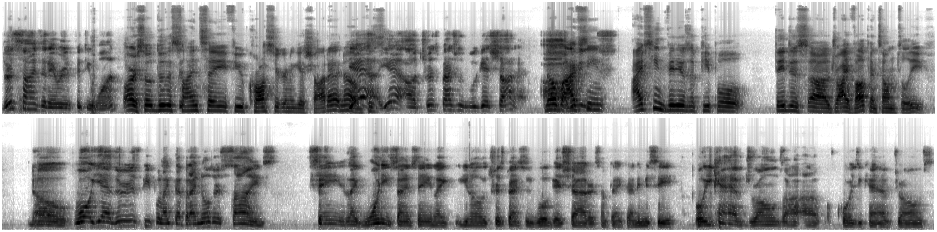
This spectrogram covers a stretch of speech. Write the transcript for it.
There's signs at Area 51. All right. So do the signs say if you cross, you're going to get shot at? No. yeah, yeah. Uh, trespassers will get shot at. No, Uh, but I've let me- seen I've seen videos of people. They just uh, drive up and tell them to leave. No. Well, yeah, there is people like that, but I know there's signs saying, like, warning signs saying, like, you know, trespassers will get shot or something like that. Let me see. Well, you can't have drones. Uh, uh, of course, you can't have drones.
